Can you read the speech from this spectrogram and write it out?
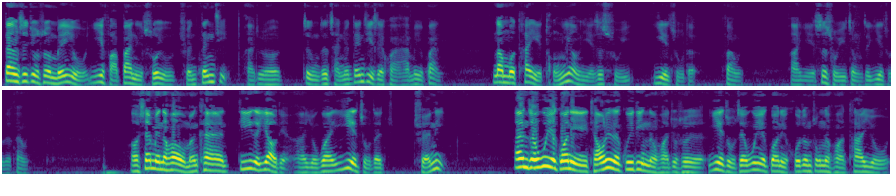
但是就是说没有依法办理所有权登记啊，就是说这种这产权登记这块还没有办理，那么它也同样也是属于业主的范围啊，也是属于这种这业主的范围。好，下面的话我们看第一个要点啊，有关业主的权利。按照物业管理条例的规定的话，就是业主在物业管理活动中的话，他有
